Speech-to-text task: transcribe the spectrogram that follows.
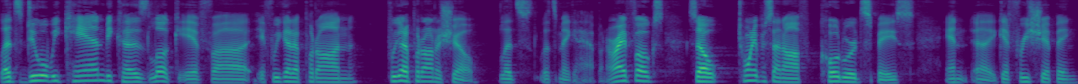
Let's do what we can because look, if uh, if we gotta put on if we gotta put on a show, let's let's make it happen. All right, folks. So twenty percent off, code word space and uh, get free shipping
